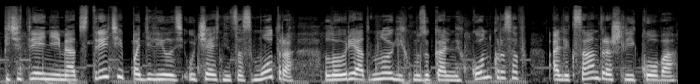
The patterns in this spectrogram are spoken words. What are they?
Впечатлениями от встречи поделилась участница смотра, лауреат многих музыкальных конкурсов Александра Шлейкова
